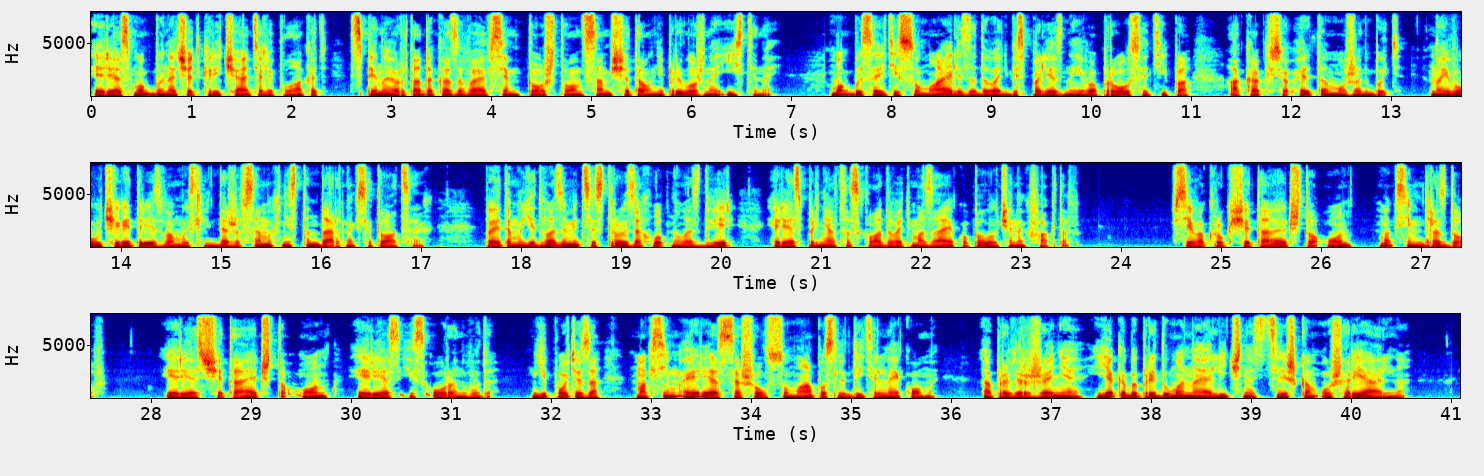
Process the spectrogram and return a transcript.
Эриас мог бы начать кричать или плакать, с пеной рта доказывая всем то, что он сам считал непреложной истиной. Мог бы сойти с ума или задавать бесполезные вопросы типа «А как все это может быть?». Но его учили трезво мыслить даже в самых нестандартных ситуациях. Поэтому едва за медсестрой захлопнулась дверь, Эриас принялся складывать мозаику полученных фактов. Все вокруг считают, что он Максим Дроздов. Эриас считает, что он Эриас из Оранвуда. Гипотеза Максим Эриас сошел с ума после длительной комы. Опровержение, якобы придуманная личность слишком уж реальна.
